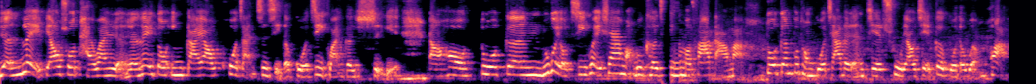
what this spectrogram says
人类不要说台湾人，人类都应该要扩展自己的国际观跟视野，然后多跟如果有机会，现在网络科技那么发达嘛，多跟不同国家的人接触，了解各国的文化。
